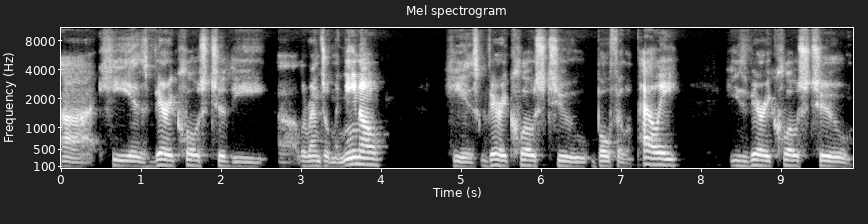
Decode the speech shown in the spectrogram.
Uh, he is very close to the uh, Lorenzo Mannino. He is very close to Bo Filippelli. He's very close to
